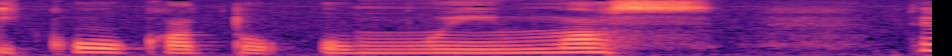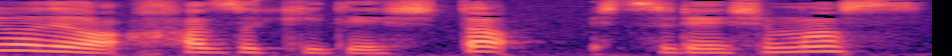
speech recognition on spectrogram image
いこうかと思います。ではでは、葉月でした。失礼します。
